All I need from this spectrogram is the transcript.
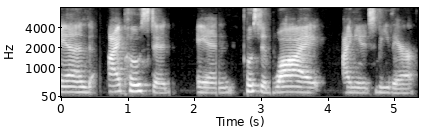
and I posted and posted why I needed to be there.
